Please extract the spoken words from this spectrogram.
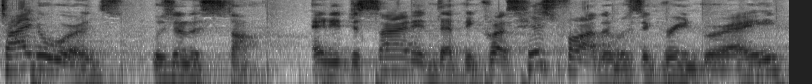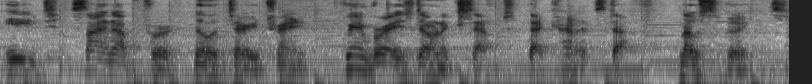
Tiger Woods was in a slump. And he decided that because his father was a Green Beret, he'd sign up for military training. Green Berets don't accept that kind of stuff, no civilians.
